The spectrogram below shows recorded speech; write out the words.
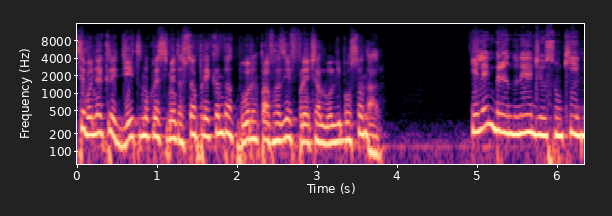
Simone acredita no crescimento da sua pré-candidatura para fazer frente a Lula e Bolsonaro. E lembrando, né, Adilson, que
